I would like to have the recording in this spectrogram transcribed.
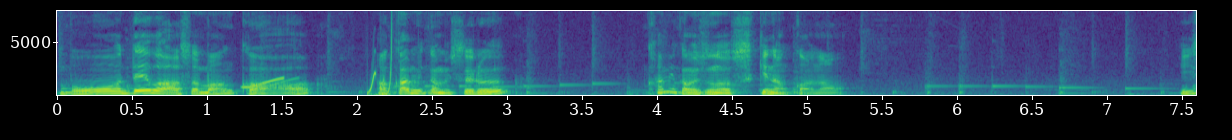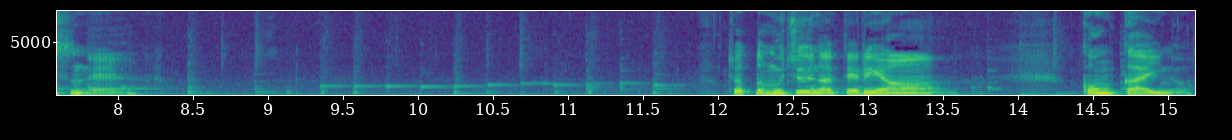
棒では遊ばんか？あカミカミする？カミカミするの好きなんかな？いいっすね。ちょっと夢中になってるやん。今回の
